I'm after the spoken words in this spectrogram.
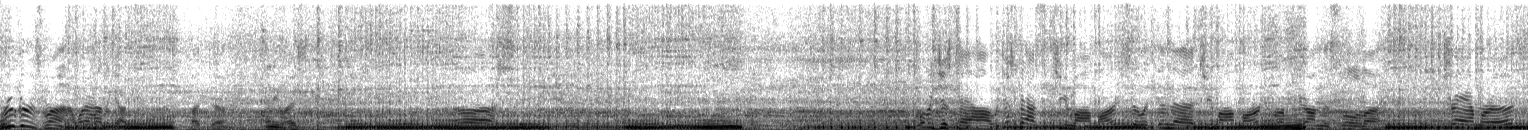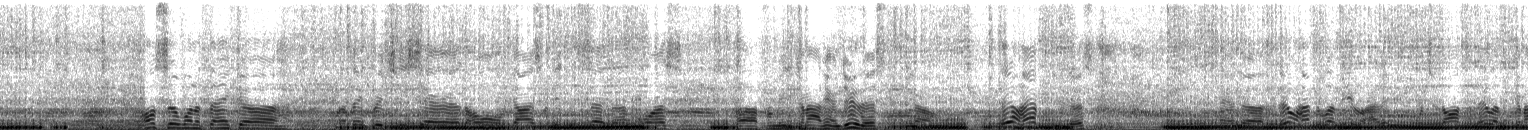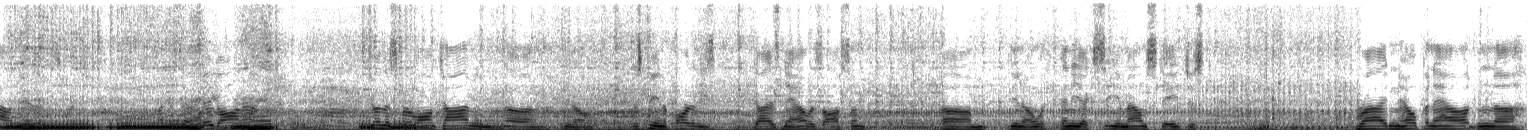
Ruger's Run. I wonder how they got there. But, uh, anyways. Uh, let's see. Well, we just passed, we just passed the two mile mark. So within the two mile mark, we're up here on this little uh, tram road. Also want to thank, uh, I think Richie, Sarah, the whole guys for getting this set up for us, uh, for me to come out here and do this. You know, they don't have to do this, and uh, they don't have to let me ride it, which is awesome. They let me come out and do this, which, like I said, big honor. Doing this for a long time, and uh, you know, just being a part of these guys now is awesome. Um, you know, with NECXC and Mountain State, just riding, helping out, and uh,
